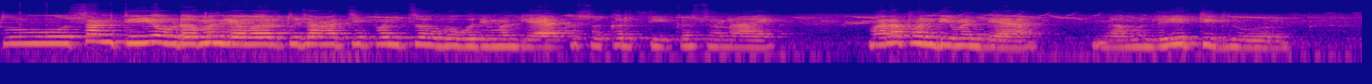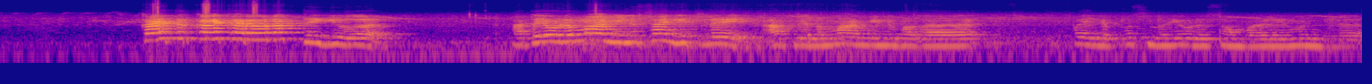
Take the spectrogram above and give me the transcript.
तू सांगते एवढं म्हणल्यावर तुझ्या हातची पण चव बघू दे म्हणल्या कसं करते कसं नाही. मला पण दे म्हणल्या. मी म्हणलं येते घेऊन. काय तर काय करावं लागतंय घेऊन. आता एवढं मामीनं सांगितलंय. आपल्याला मामीनं बघा पहिल्यापासून एवढं सांभाळलंय म्हणलं.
